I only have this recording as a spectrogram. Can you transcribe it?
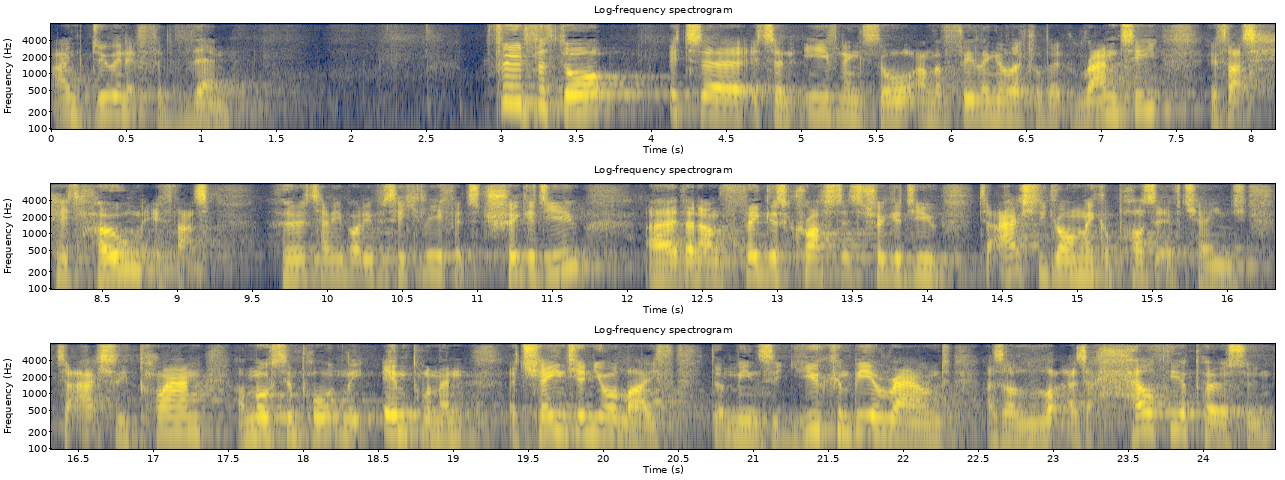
I'm doing it for them. Food for thought. It's, a, it's an evening thought. I'm feeling a little bit ranty. If that's hit home, if that's hurt anybody particularly, if it's triggered you, uh, then I'm fingers crossed it's triggered you to actually go and make a positive change, to actually plan and most importantly implement a change in your life that means that you can be around as a, as a healthier person,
